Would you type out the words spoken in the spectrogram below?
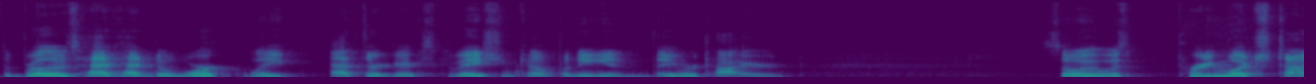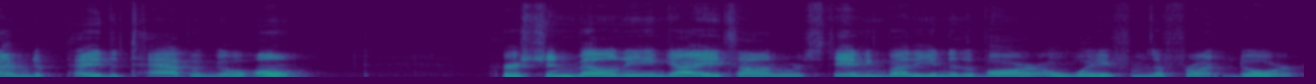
The brothers had had to work late at their excavation company and they were tired so it was pretty much time to pay the tab and go home. Christian, Melanie, and Gaetan were standing by the end of the bar away from the front door.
